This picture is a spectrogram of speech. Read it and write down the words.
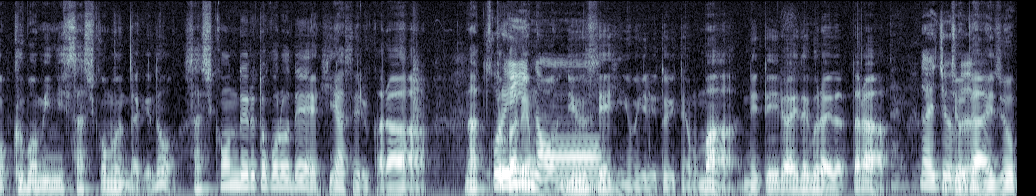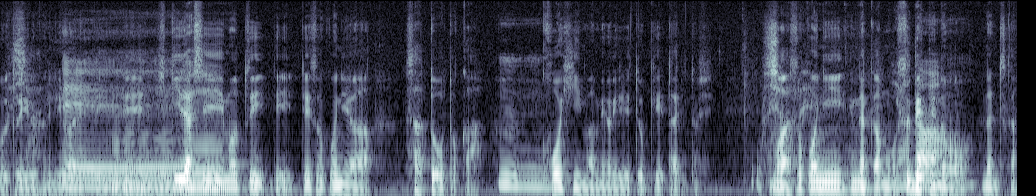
をくぼみに差し込むんだけど差し込んでるところで冷やせるから夏とかでも乳製品を入れといてもまあ寝ている間ぐらいだったら一応大丈夫というふうに言われていて引き出しもついていてそこには砂糖とかコーヒー豆を入れておけたりとしまあそこになんかもう全ての何ですか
